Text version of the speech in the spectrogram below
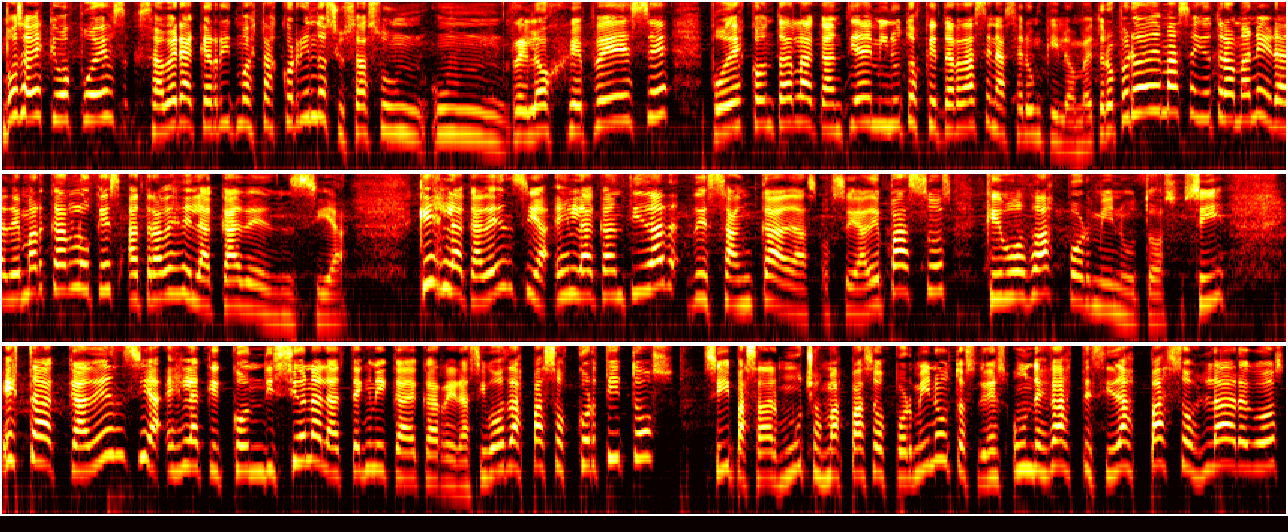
Vos sabés que vos podés saber a qué ritmo estás corriendo si usás un, reloj GPS, podés contar la cantidad de minutos que tardás en hacer un kilómetro. Pero además hay otra manera de marcarlo que es a través de la cadencia. ¿Qué es la cadencia? Es la cantidad de zancadas, o sea, de pasos que vos das por minutos, ¿sí? Esta cadencia es la que condiciona la técnica de carrera. Si vos das pasos cortitos, ¿sí? Vas a dar muchos más pasos por minuto, si tenés un desgaste, si das pasos largos,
